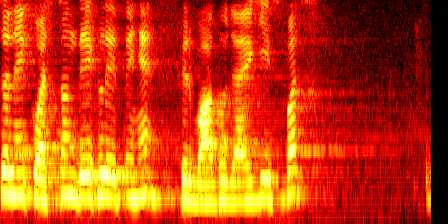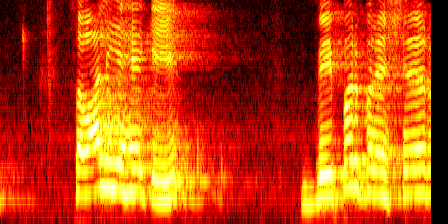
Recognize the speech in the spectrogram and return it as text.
चलें क्वेश्चन देख लेते हैं, फिर बात हो जाएगी इस पर। सवाल यह है कि vapour pressure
